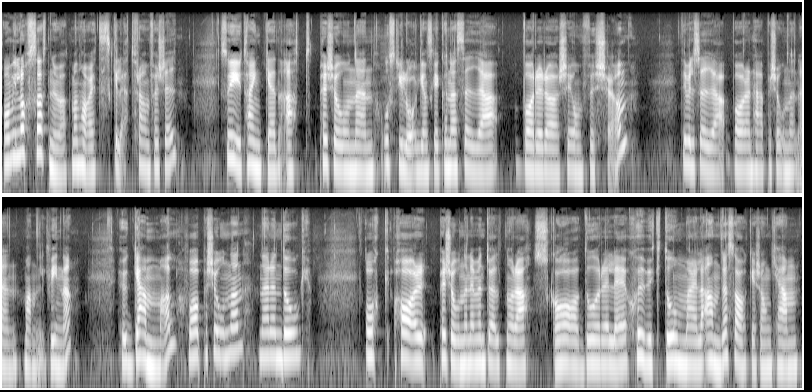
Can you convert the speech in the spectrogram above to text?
om vi låtsas nu att man har ett skelett framför sig så är ju tanken att personen, osteologen, ska kunna säga vad det rör sig om för kön. Det vill säga, var den här personen en man eller kvinna? Hur gammal var personen när den dog? Och har personen eventuellt några skador eller sjukdomar eller andra saker som kan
